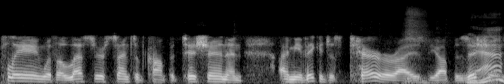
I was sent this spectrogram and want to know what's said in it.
Playing with a lesser sense of competition, and I mean, they could just terrorize the opposition. Yeah.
